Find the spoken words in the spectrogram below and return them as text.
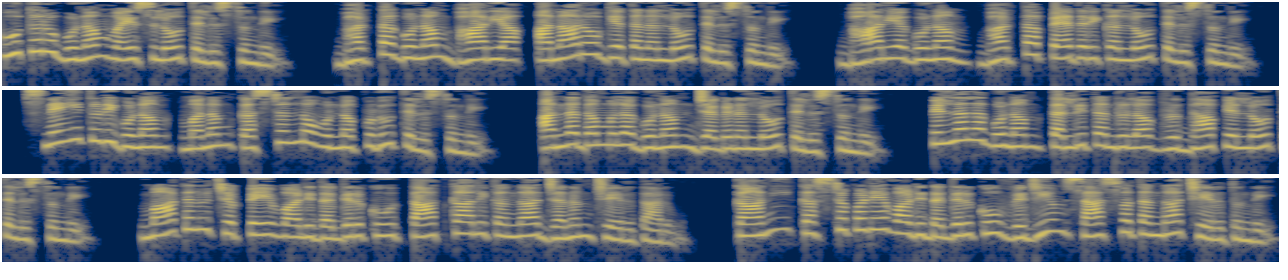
కూతురు గుణం వయసులో తెలుస్తుంది. భర్త గుణం భార్య అనారోగ్యతనంలో తెలుస్తుంది. భార్య గుణం భర్త పేదరికంలో తెలుస్తుంది. స్నేహితుడి గుణం మనం కష్టంలో ఉన్నప్పుడు తెలుస్తుంది. అన్నదమ్ముల గుణం జగడంలో తెలుస్తుంది. పిల్లల గుణం తల్లిదండ్రుల వృద్ధాప్యంలో తెలుస్తుంది. మాటలు చెప్పే వాడి దగ్గరకు తాత్కాలికంగా జనం చేరుతారు. కాని కష్టపడే వాడి దగ్గరకు విజయం శాశ్వతంగా చేరుతుంది.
